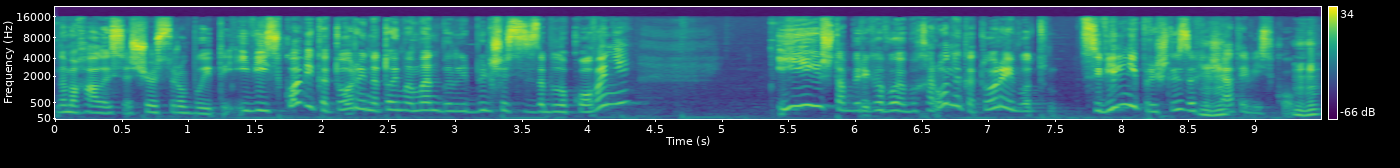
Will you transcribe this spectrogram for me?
намагалися щось робити, і військові, які на той момент були більшості заблоковані, і штаб берегової охорони, які от, цивільні прийшли захищати угу. військових. Угу.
